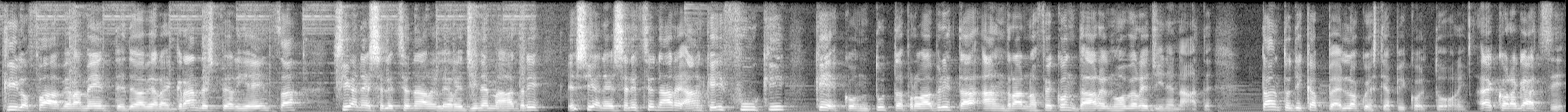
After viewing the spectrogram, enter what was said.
chi lo fa veramente deve avere grande esperienza sia nel selezionare le regine madri e sia nel selezionare anche i fuchi che con tutta probabilità andranno a fecondare nuove regine nate. Tanto di cappello a questi apicoltori. Ecco ragazzi,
